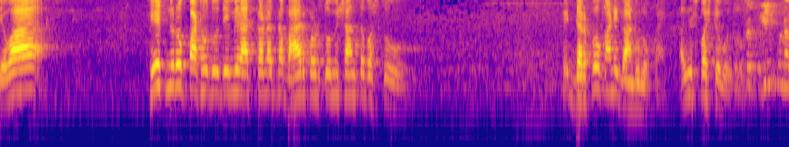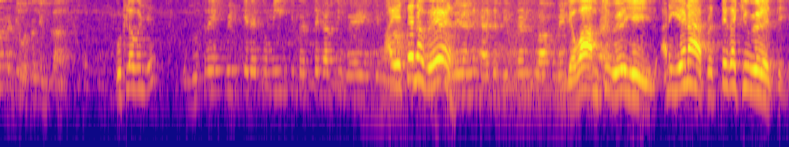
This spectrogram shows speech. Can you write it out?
तेव्हा हेच निरोप पाठवत होते मी राजकारणातनं बाहेर पडतो मी शांत बसतो. हे डरपोक आणि गांडू लोक आहेत अगदी स्पष्ट बोलतो. ट्विट कुणासाठी होतं नेमकं कुठलं म्हणजे? दुसरे एक ट्विट केले तुम्ही की प्रत्येकाची वेळ येते येते ना वेळ. डिफरंट जेव्हा आमची वेळ येईल आणि येणार प्रत्येकाची वेळ येते.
